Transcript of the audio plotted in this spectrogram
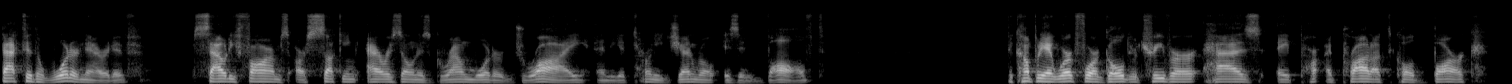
back to the water narrative, Saudi farms are sucking Arizona's groundwater dry, and the attorney general is involved. The company I work for, Gold Retriever, has a, a product called BARC,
